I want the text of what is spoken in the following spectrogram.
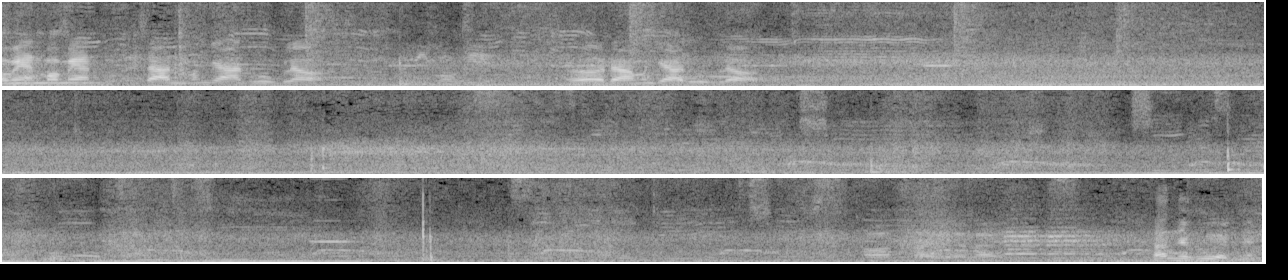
บอแมนบอแมนด้านมังยาถูกแล้วนี่บอกพี่เออด้านมังยาถูกแล้วเอาใส่อะไรท่านจะเพื่อนเนี่ย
